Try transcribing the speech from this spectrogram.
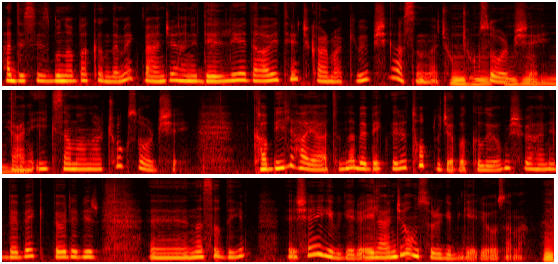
hadi siz buna bakın demek bence hani deliliğe davetiye çıkarmak gibi bir şey aslında. Çok Hı hı, çok zor bir şey. Yani ilk zamanlar çok zor bir şey. Kabile hayatında bebeklere topluca bakılıyormuş ve hani bebek böyle bir e, nasıl diyeyim e, şey gibi geliyor eğlence unsuru gibi geliyor o zaman. Hı hı.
